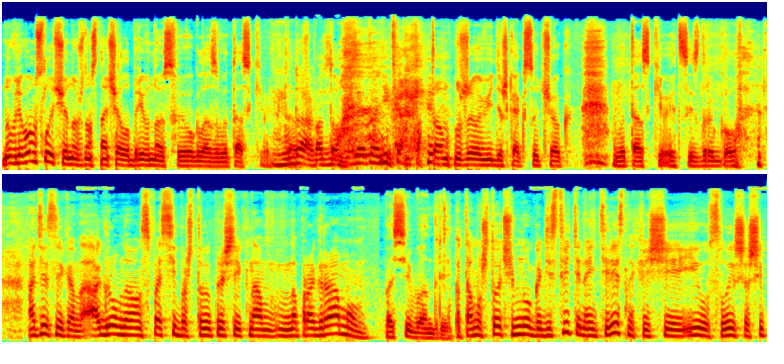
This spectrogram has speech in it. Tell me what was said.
ну, в любом случае, нужно сначала бревно из своего глаза вытаскивать. Ну да, потом, без этого никак. потом уже увидишь, как сучок вытаскивается из другого. Отец Никон, огромное вам спасибо, что вы пришли к нам на программу. Спасибо, Андрей. Потому что очень много действительно интересных вещей и услышишь, и,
